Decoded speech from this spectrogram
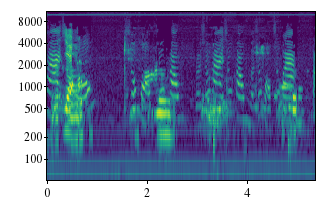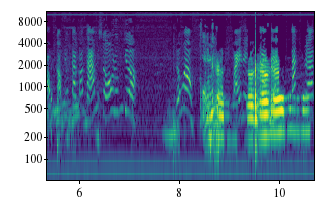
2 Dạ. số 4 số 1 số 0 rồi số 2 số 0 và số 1 số 3 tổng cộng chúng ta có 8 số đúng chưa? Đúng không? Vậy thì chúng ta sẽ tách ra.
